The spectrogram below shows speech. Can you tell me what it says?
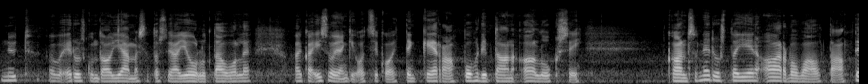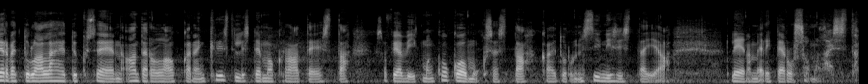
Nyt eduskunta on jäämässä tosiaan joulutauolle aika isojenkin otsikoiden kerran. Pohditaan aluksi kansanedustajien arvovaltaa. Tervetuloa lähetykseen Antero Laukkanen kristillisdemokraateista, Sofia Viikman kokoomuksesta, Kai Turunen sinisistä ja Leena Meri perussuomalaisista.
